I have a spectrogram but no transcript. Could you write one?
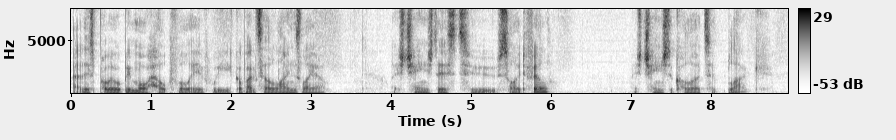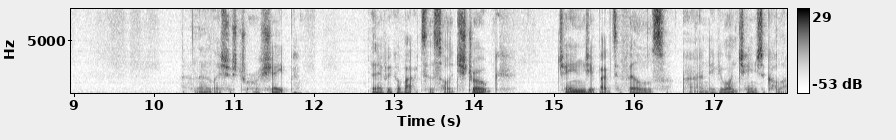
Uh, this probably will be more helpful if we go back to the lines layer. Let's change this to solid fill. Let's change the color to black. And then let's just draw a shape. Then if we go back to the solid stroke, change it back to fills, and if you want, change the colour.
